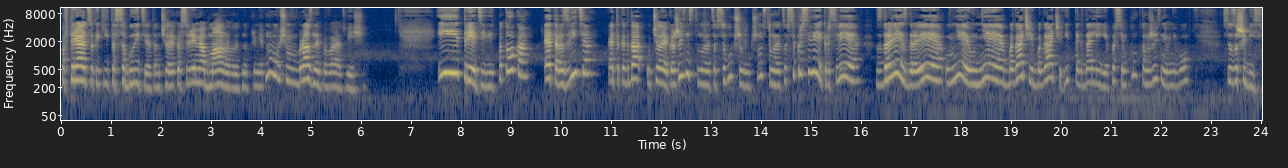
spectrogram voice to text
повторяются какие-то события, там человека все время обманывают, например. Ну, в общем, разные бывают вещи. И третий вид потока — это развитие. Это когда у человека жизнь становится все лучше и лучше, он становится все красивее и красивее, здоровее и здоровее, умнее и умнее, богаче и богаче и так далее. По всем пунктам жизни у него все зашибись.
